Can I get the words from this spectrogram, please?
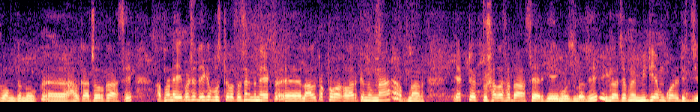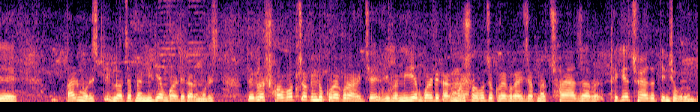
এবং কিন্তু হালকা চরকা আছে। আপনারা এই পাশে দেখে বুঝতে পারতেছেন কিন্তু এক লাল টকটকা কালার কিন্তু না, আপনার একটু একটু সাদা সাদা আছে আর কি এই মরিচগুলোতে এগুলো হচ্ছে আপনার মিডিয়াম কোয়ালিটির যে কারেন্ট মরিচ, এগুলো হচ্ছে আপনার মিডিয়াম কোয়ালিটির কারেন্ট মরিচ। তো এগুলো সর্বোচ্চ কিন্তু ক্রয় করা হয়েছে। যেগুলো মিডিয়াম কোয়ালিটির কারেন্ট মরিচ সর্বোচ্চ ক্রয় করা হয়েছে আপনার ছয় হাজার থেকে ছয় হাজার তিনশো পর্যন্ত।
